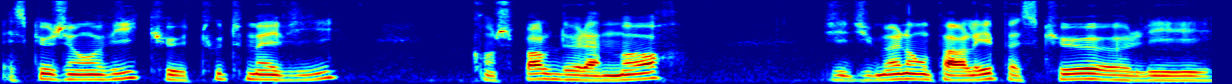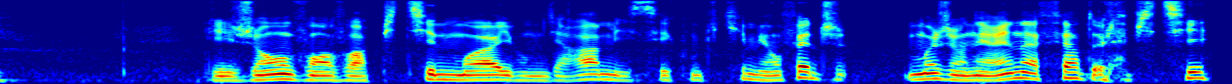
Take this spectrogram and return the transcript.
Est-ce que j'ai envie que toute ma vie, quand je parle de la mort, j'ai du mal à en parler parce que euh, les, les gens vont avoir pitié de moi, ils vont me dire Ah, mais c'est compliqué. Mais en fait, moi, j'en ai rien à faire de la pitié.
